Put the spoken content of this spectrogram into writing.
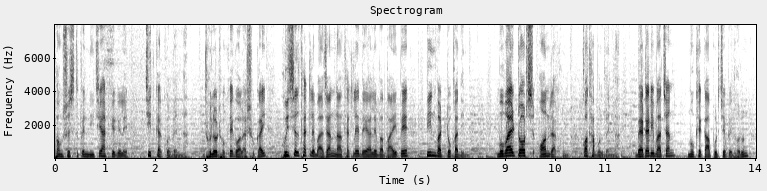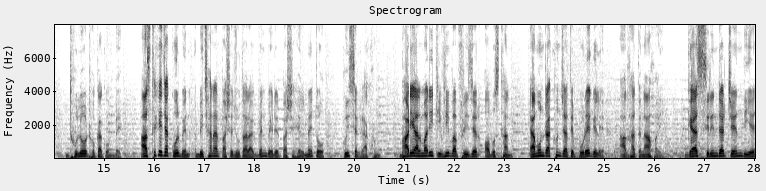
ধ্বংসস্তূপের নিচে আটকে গেলে চিৎকার করবেন না। ধুলো ঢোকে, গলা শুকাই হুইসেল থাকলে বাজান, না থাকলে দেয়ালে বা পাইপে তিনবার টোকা দিন। মোবাইল টর্চ অন রাখুন, কথা বলবেন না। ব্যাটারি বাঁচান, মুখে কাপড় চেপে ধরুন ধুলো ঢোকা কমবে। আজ থেকে যা করবেন, বিছানার পাশে জুতা রাখবেন, বেডের পাশে হেলমেট ও হুইসেল রাখুন। ভারী আলমারি, টিভি বা ফ্রিজের অবস্থান এমন রাখুন যাতে পড়ে গেলে আঘাত না হয়। গ্যাস সিলিন্ডার চেন দিয়ে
